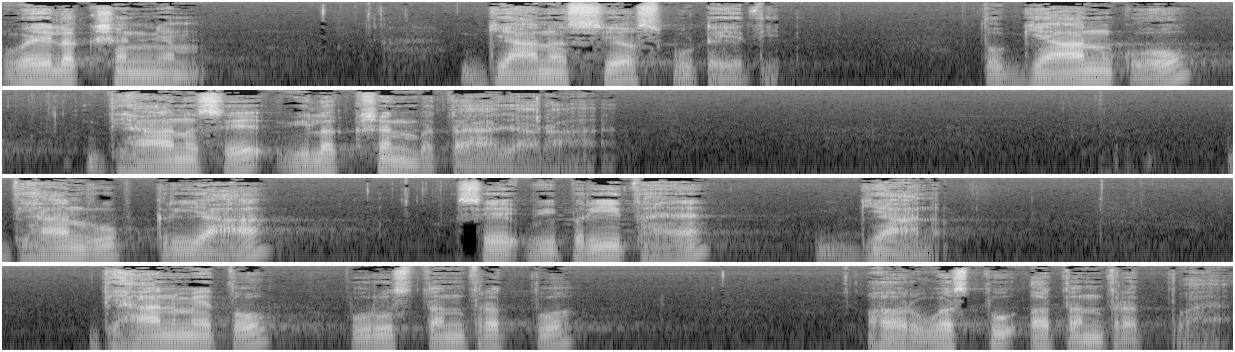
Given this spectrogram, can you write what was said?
वैलक्षण्यम ज्ञान से स्फुटयति। तो ज्ञान को ध्यान से विलक्षण बताया जा रहा है। ध्यान रूप क्रिया से विपरीत है ज्ञान। ध्यान में तो पुरुष तंत्रत्व और वस्तु अतंत्रत्व है।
